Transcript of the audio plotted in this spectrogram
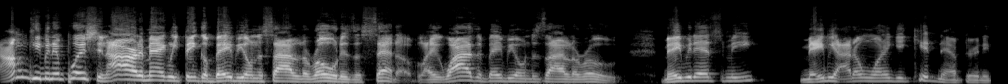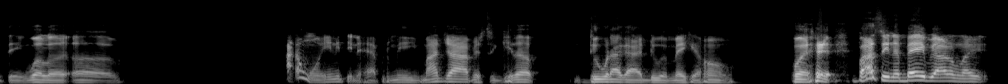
I'm keeping it pushing. I automatically think a baby on the side of the road is a setup. Like, why is a baby on the side of the road? Maybe that's me. Maybe I don't want to get kidnapped or anything. Well, uh, uh, I don't want anything to happen to me. My job is to get up, do what I gotta do, and make it home. But if I seen a baby, I don't like,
